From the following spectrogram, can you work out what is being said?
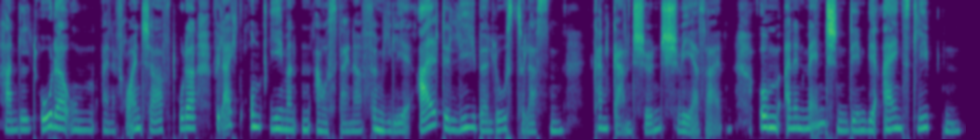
handelt oder um eine Freundschaft oder vielleicht um jemanden aus deiner Familie. Alte Liebe loszulassen kann ganz schön schwer sein. Um einen Menschen, den wir einst liebten,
